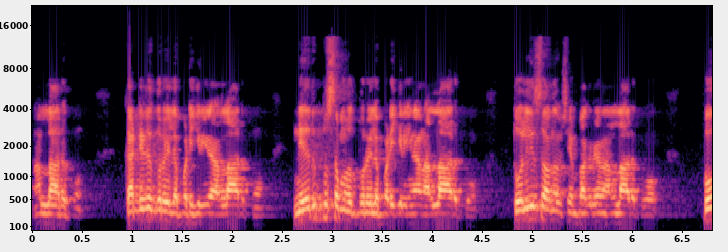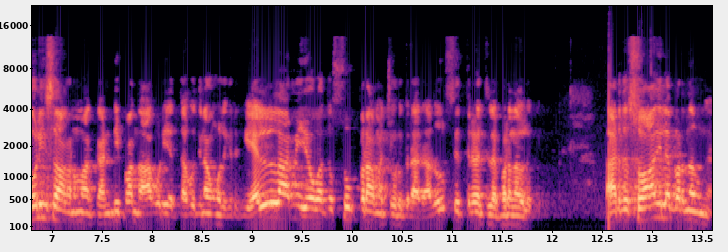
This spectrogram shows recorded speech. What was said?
நல்லா இருக்கும். கட்டிடத்துறையில படிக்கிறீங்கன்னா நல்லா இருக்கும். நெருப்பு சம்மந்த துறையில படிக்கிறீங்கன்னா நல்லா இருக்கும். தொழில் சார்ந்த விஷயம் பாக்குறீங்கன்னா நல்லா இருக்கும். போலீஸ் ஆகணுமா? கண்டிப்பா அந்த ஆகக்கூடிய தகுதினா உங்களுக்கு இருக்கு. எல்லாமே யோகத்தை சூப்பரா அமைச்சு கொடுக்குறாரு. அதுவும் சித்திரத்துல பிறந்தவங்களுக்கு. அடுத்து சுவாதியில பிறந்தவங்க.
